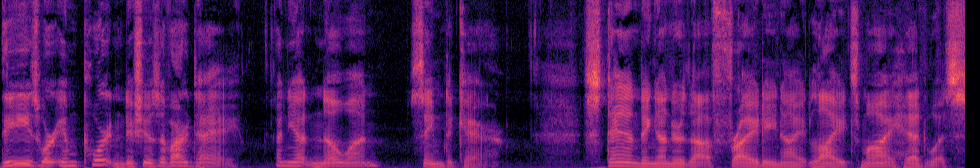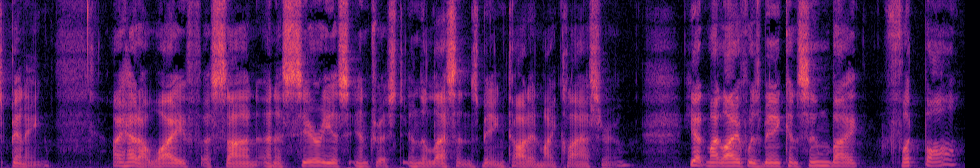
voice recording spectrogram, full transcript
These were important issues of our day, and yet no one seemed to care. Standing under the Friday night lights, my head was spinning. I had a wife, a son, and a serious interest in the lessons being taught in my classroom. Yet my life was being consumed by football.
